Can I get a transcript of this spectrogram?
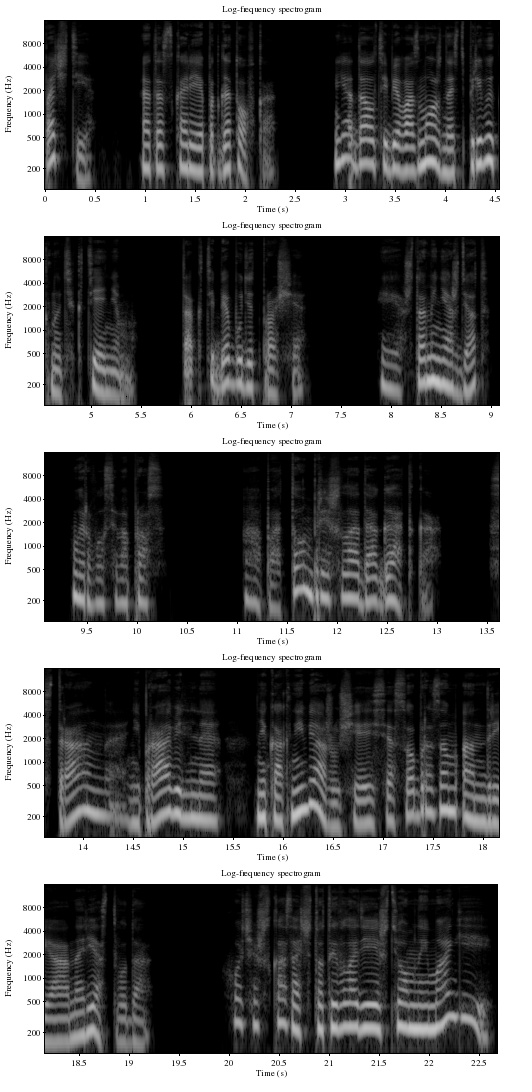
«Почти. Это скорее подготовка. Я дал тебе возможность привыкнуть к теням. Так тебе будет проще». «И что меня ждет? вырвался вопрос. А потом пришла догадка. Странная, неправильная, никак не вяжущаяся с образом Андриана Рествуда. «Хочешь сказать, что ты владеешь темной магией?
